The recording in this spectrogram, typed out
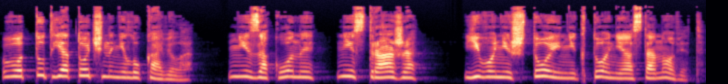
Вот тут я точно не лукавила. Ни законы, ни стража. Его ничто и никто не остановит.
